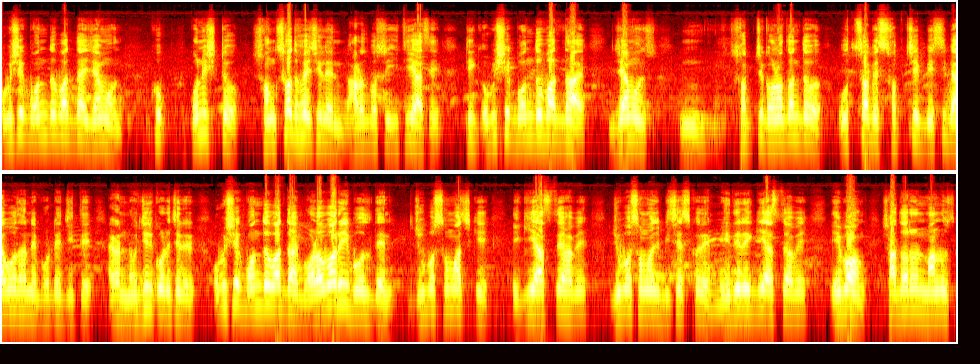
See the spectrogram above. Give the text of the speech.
অভিষেক বন্দ্যোপাধ্যায় যেমন কনিষ্ঠ সংসদ হয়েছিলেন ভারতবর্ষের ইতিহাসে। ঠিক অভিষেক বন্দ্যোপাধ্যায় যেমন সবচেয়ে গণতন্ত্র উৎসবে সবচেয়ে বেশি ব্যবধানে ভোটে জিতে একটা নজির করেছিলেন। অভিষেক বন্দ্যোপাধ্যায় বরাবরই বলতেন, যুব সমাজকে এগিয়ে আসতে হবে, যুব সমাজ বিশেষ করে মেয়েদের এগিয়ে আসতে হবে এবং সাধারণ মানুষ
